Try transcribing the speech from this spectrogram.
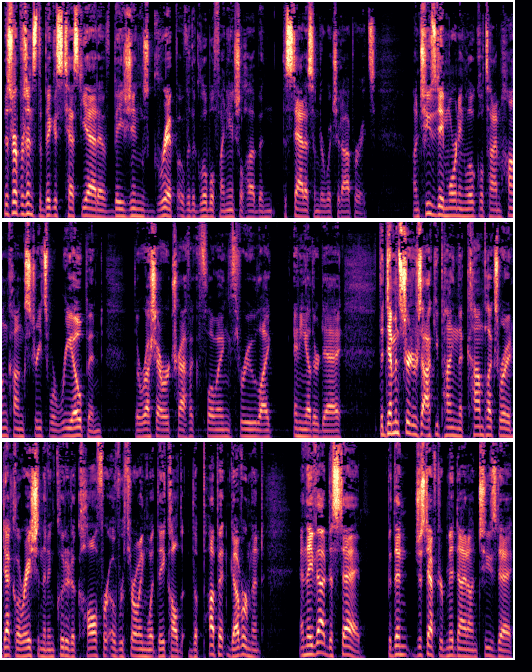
This represents the biggest test yet of Beijing's grip over the global financial hub and the status under which it operates. On Tuesday morning local time, Hong Kong streets were reopened, the rush hour traffic flowing through like any other day. The demonstrators occupying the complex wrote a declaration that included a call for overthrowing what they called the puppet government, and they vowed to stay. But then, just after midnight on Tuesday,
